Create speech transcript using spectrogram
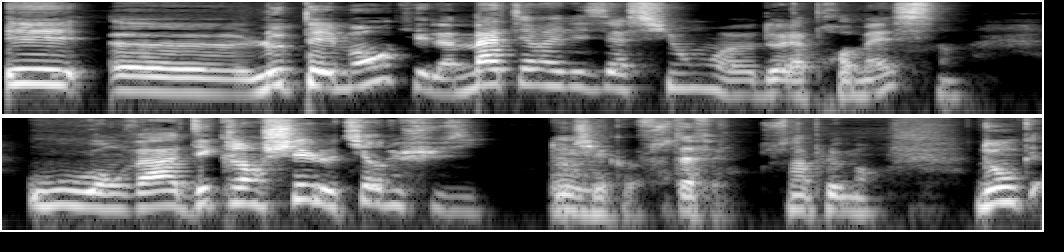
et euh, le paiement, qui est la matérialisation euh, de la promesse, où on va déclencher le tir du fusil de Tchekhov Tout à fait. tout simplement. Donc,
